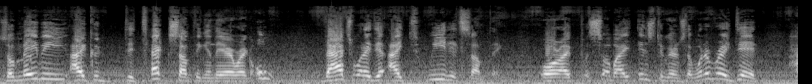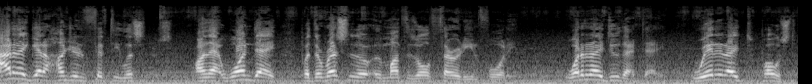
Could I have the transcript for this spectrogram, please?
So maybe I could detect something in there where I go, oh, that's what I did. I tweeted something, or I put so my Instagram stuff, whatever I did. How did I get 150 listeners on that one day? But the rest of the month is all 30 and 40. What did I do that day? Where did I post?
